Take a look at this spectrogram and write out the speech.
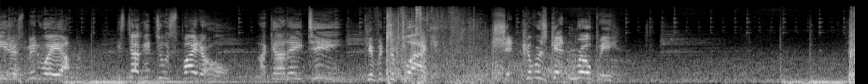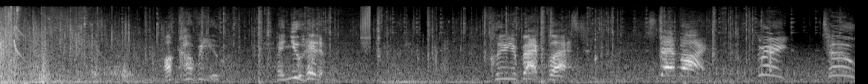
Meters midway up. He's dug into a spider hole. I got AT. Give it to Black. Shit, cover's getting ropey. I'll cover you. And you hit him. Clear your back blast. Stand by! Three, two,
